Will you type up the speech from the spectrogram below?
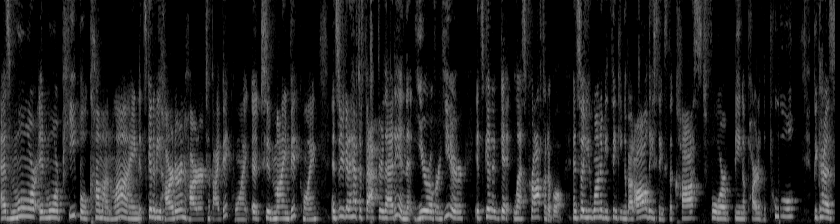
as more and more people come online, it's going to be harder and harder to buy Bitcoin, uh, to mine Bitcoin. And so you're going to have to factor that in that year over year, it's going to get less profitable. And so you want to be thinking about all these things the cost for being a part of the pool, because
